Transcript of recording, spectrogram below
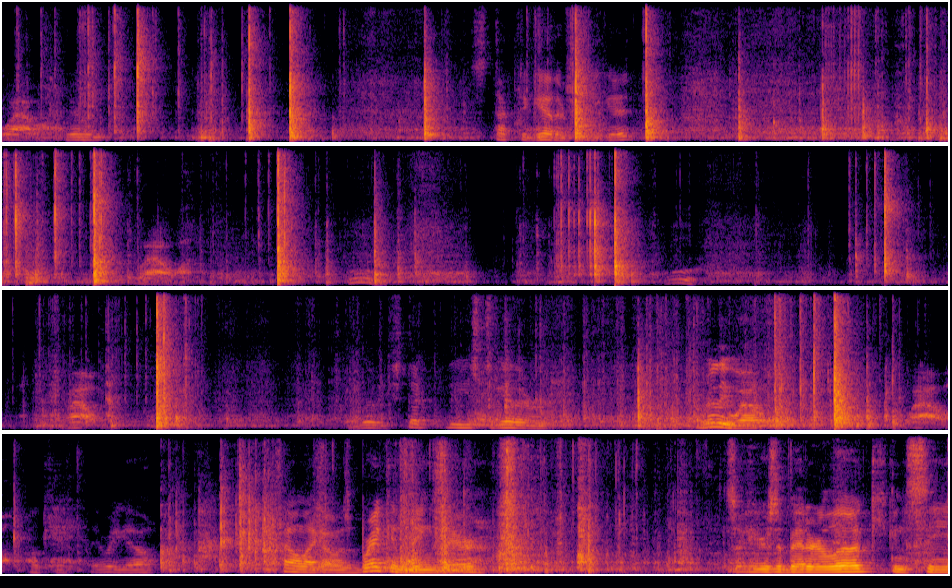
Wow, really stuck together pretty good. Wow. Ooh. Ooh. Wow. Really stuck these together really well. Wow. Okay, there we go. Sound like I was breaking things there. So here's a better look. You can see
